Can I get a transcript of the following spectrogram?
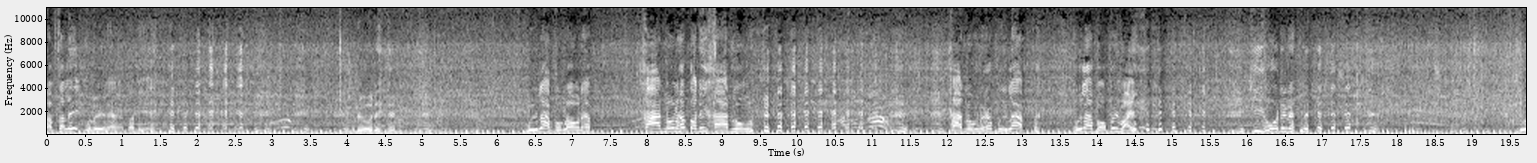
ทำสะเละหมดเลยนะฮะตอนนี้ ดูดิมือลาบของเรานะครับ ขาดลงนะครับ ตอนนี้ขาดลง ขาดลงนะครับ มือลาบ มือลาบบอกไม่ไหวขี้โคตรทั้งนั้นเลยดู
